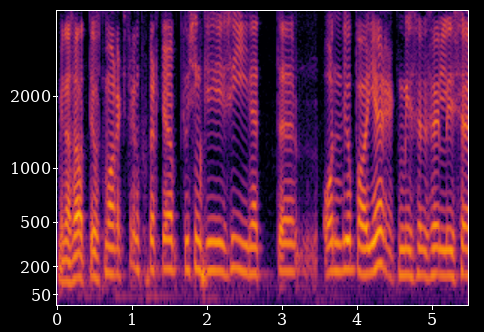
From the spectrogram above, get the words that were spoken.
mina saatejuht Marek Strandberg ja küsingi siin, et eh, on juba järgmise sellise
